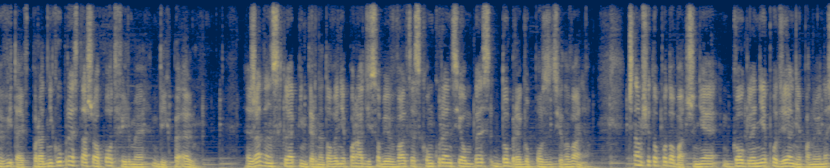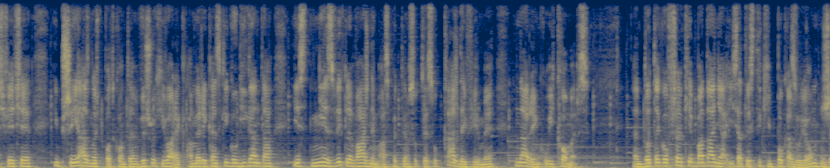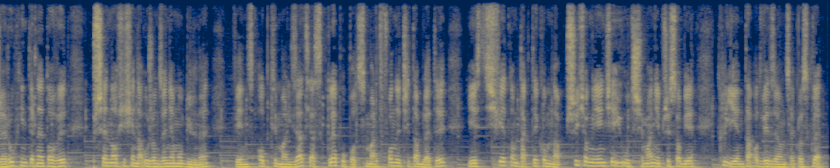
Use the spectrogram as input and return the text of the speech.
Witaj w poradniku PrestaShop od firmy Dich.pl. Żaden sklep internetowy nie poradzi sobie w walce z konkurencją bez dobrego pozycjonowania. Czy nam się to podoba, czy nie, Google niepodzielnie panuje na świecie i przyjazność pod kątem wyszukiwarek amerykańskiego giganta jest niezwykle ważnym aspektem sukcesu każdej firmy na rynku e-commerce. Do tego wszelkie badania i statystyki pokazują, że ruch internetowy przenosi się na urządzenia mobilne, więc optymalizacja sklepu pod smartfony czy tablety jest świetną taktyką na przyciągnięcie i utrzymanie przy sobie klienta odwiedzającego sklep.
